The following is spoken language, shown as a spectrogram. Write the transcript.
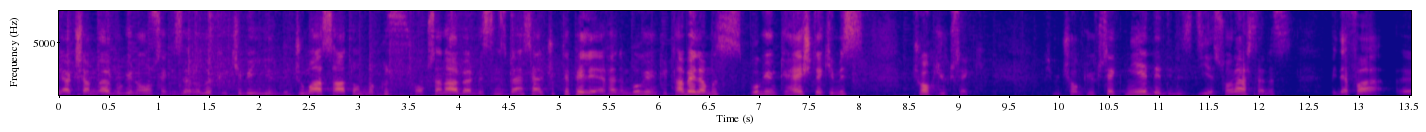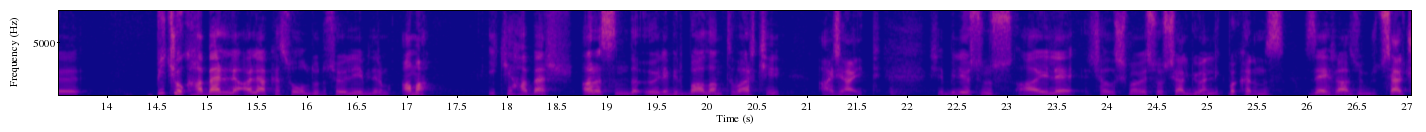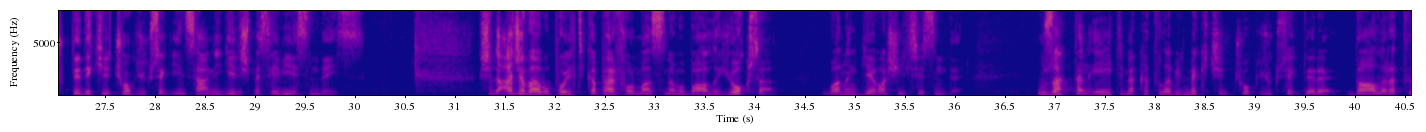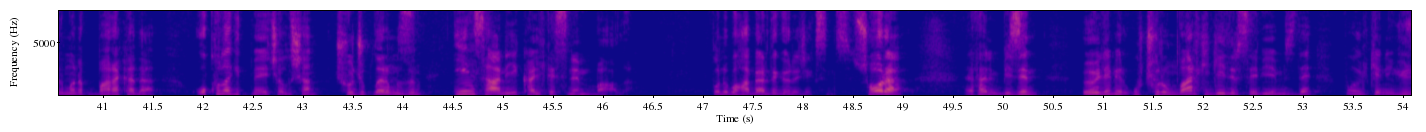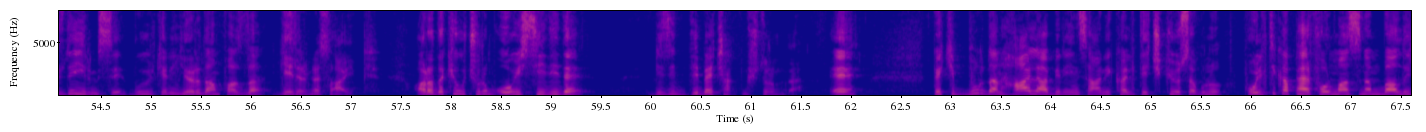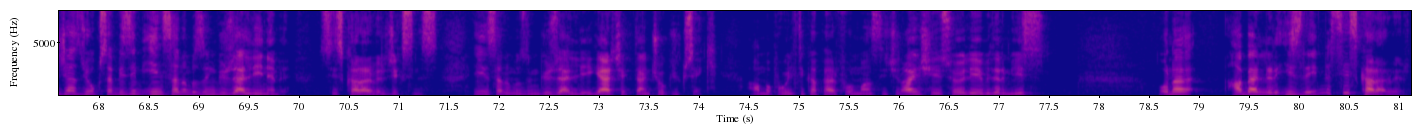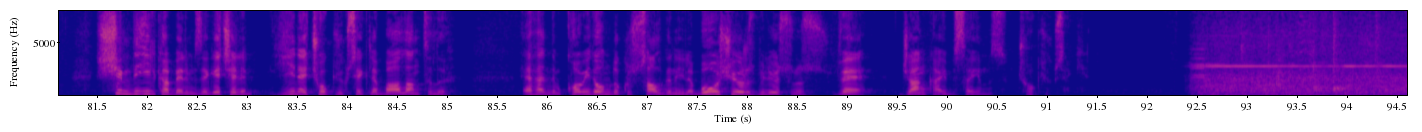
İyi akşamlar. Bugün 18 Aralık 2020. Cuma saat 19 Fox Ana Haber'desiniz. Ben Selçuk Tepeli. Efendim bugünkü tabelamız, bugünkü hashtagimiz çok yüksek. Şimdi çok yüksek niye dediniz diye sorarsanız bir defa e, birçok haberle alakası olduğunu söyleyebilirim ama iki haber arasında öyle bir bağlantı var ki acayip. Şimdi biliyorsunuz Aile Çalışma ve Sosyal Güvenlik Bakanımız Zehra Zümrüt Selçuk dedi ki çok yüksek insani gelişme seviyesindeyiz. Şimdi acaba bu politika performansına mı bağlı yoksa Van'ın Gevaş ilçesinde uzaktan eğitime katılabilmek için çok yükseklere, dağlara tırmanıp barakada okula gitmeye çalışan çocuklarımızın insani kalitesine mi bağlı? Bunu bu haberde göreceksiniz. Sonra efendim bizim öyle bir uçurum var ki gelir seviyemizde bu ülkenin %20'si bu ülkenin yarıdan fazla gelirine sahip. Aradaki uçurum OECD'de bizi dibe çakmış durumda. E peki buradan hala bir insani kalite çıkıyorsa bunu politika performansına mı bağlayacağız yoksa bizim insanımızın güzelliğine mi? Siz karar vereceksiniz. İnsanımızın güzelliği gerçekten çok yüksek. Ama politika performansı için aynı şeyi söyleyebilir miyiz? Ona haberleri izleyin ve siz karar verin. Şimdi ilk haberimize geçelim. Yine çok yüksekle bağlantılı. Efendim Covid-19 salgınıyla boğuşuyoruz biliyorsunuz ve can kaybı sayımız çok yüksek.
